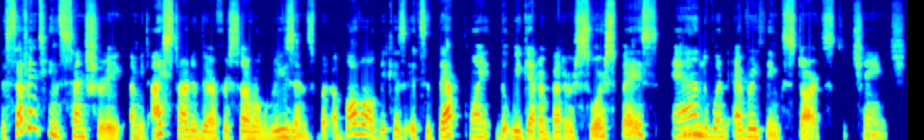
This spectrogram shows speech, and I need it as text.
The 17th century, I mean, I started there for several reasons, but above all because it's at that point that we get a better source base and mm-hmm. when everything starts to change.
